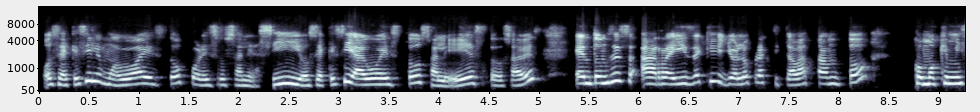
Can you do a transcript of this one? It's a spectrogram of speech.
o sea que si le muevo a esto, por eso sale así, o sea que si hago esto, sale esto, ¿sabes? Entonces, a raíz de que yo lo practicaba tanto, como que mi,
